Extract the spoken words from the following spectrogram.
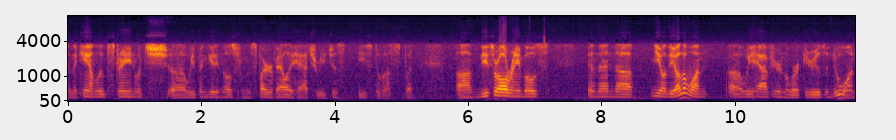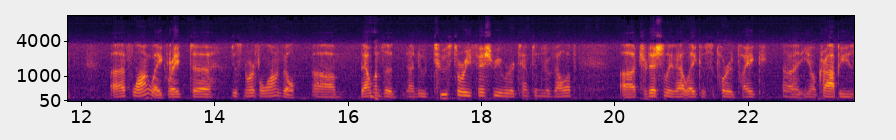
and the Kamloops strain, which uh, we've been getting those from the Spire Valley hatchery just east of us. But um, these are all rainbows, and then uh, you know the other one uh, we have here in the Walker area is a new one. Uh, that's Long Lake, right uh, just north of Longville. Um, that one's a, a new two-story fishery we're attempting to develop. Uh, traditionally, that lake has supported pike, uh, you know, crappies,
